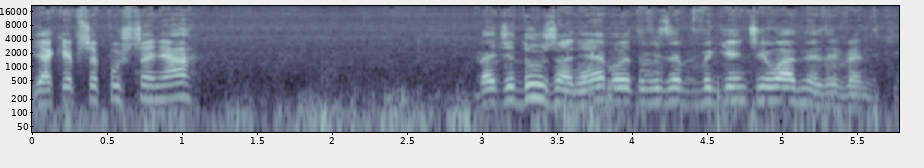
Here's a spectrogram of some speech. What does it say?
Jakie przepuszczenia? Będzie duża, nie? Bo tu widzę wygięcie ładne tej wędki.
